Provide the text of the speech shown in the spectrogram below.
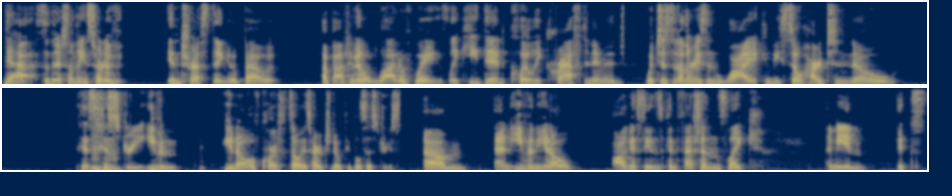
yeah. So there's something sort of interesting about about him in a lot of ways. Like he did clearly craft an image, which is another reason why it can be so hard to know his Mhm. history. Even you know, of course, it's always hard to know people's histories. Um, and even you know, Augustine's confessions. Like, I mean, it's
